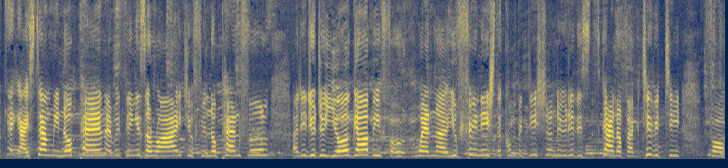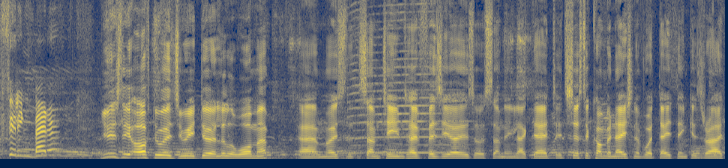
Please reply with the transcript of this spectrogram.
Okay, guys, tell me, no pain, everything is alright. You feel no painful. Uh, did you do yoga before when uh, you finish the competition? Do you do this kind of activity for feeling better? Usually afterwards we do a little warm up. Uh, most of, some teams have physios or something like that. It's just a combination of what they think is right.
